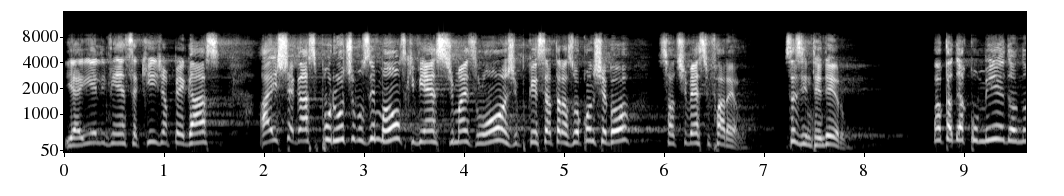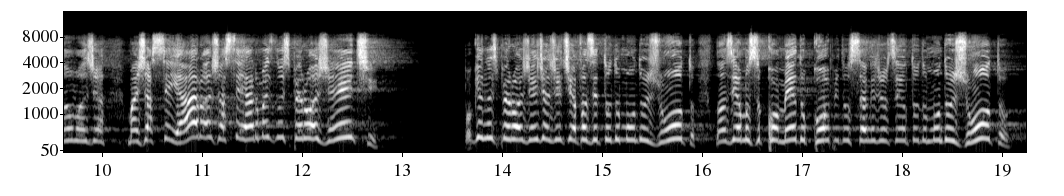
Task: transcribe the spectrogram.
E aí ele viesse aqui, já pegasse, aí chegasse por último os irmãos que viessem de mais longe, porque se atrasou quando chegou, só tivesse o farelo. Vocês entenderam? Ah, cadê a comida? Não, mas já, mas já cearam, ah, já cearam, mas não esperou a gente. Porque não esperou a gente, a gente ia fazer todo mundo junto. Nós íamos comer do corpo e do sangue de Senhor todo mundo junto.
